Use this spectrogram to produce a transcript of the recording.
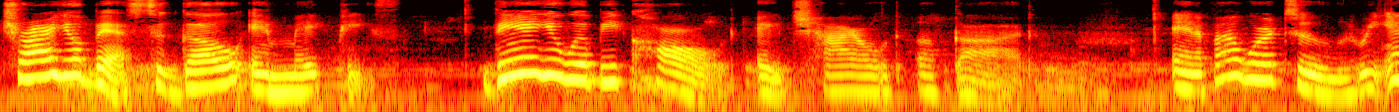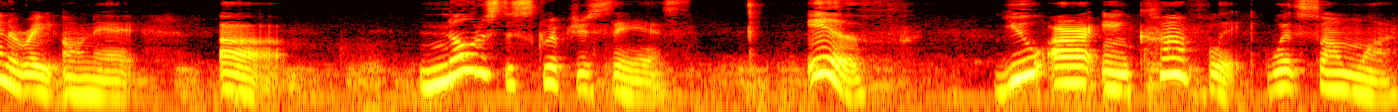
try your best to go and make peace. Then you will be called a child of God. And if I were to reiterate on that, um, Notice the scripture says, if you are in conflict with someone,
